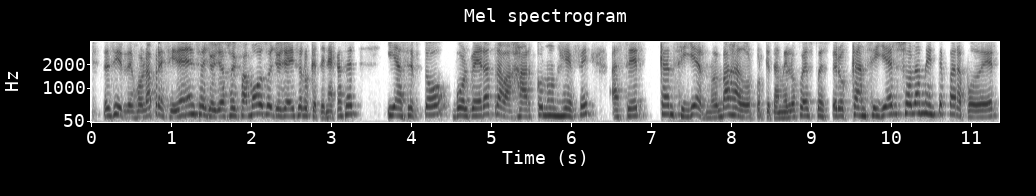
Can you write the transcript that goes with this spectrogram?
Es decir, dejó la presidencia, yo ya soy famoso, yo ya hice lo que tenía que hacer y aceptó volver a trabajar con un jefe a ser canciller, no embajador, porque también lo fue después, pero canciller solamente para poder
